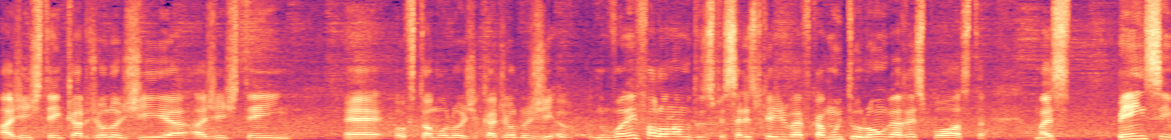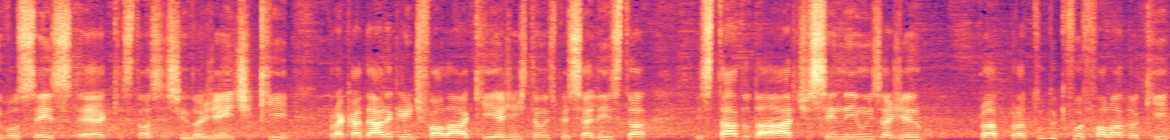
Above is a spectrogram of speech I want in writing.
a gente tem cardiologia, a gente tem é, oftalmologia, cardiologia, não vou nem falar o nome dos especialistas porque a gente vai ficar muito longa a resposta, mas pensem vocês é, que estão assistindo a gente que para cada área que a gente falar aqui, a gente tem um especialista estado da arte, sem nenhum exagero, para tudo que for falado aqui.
